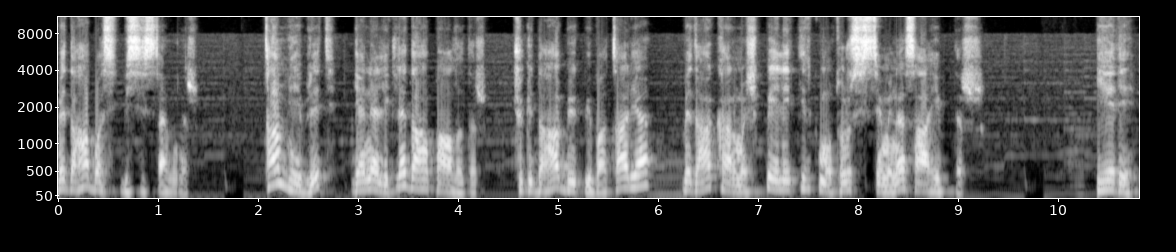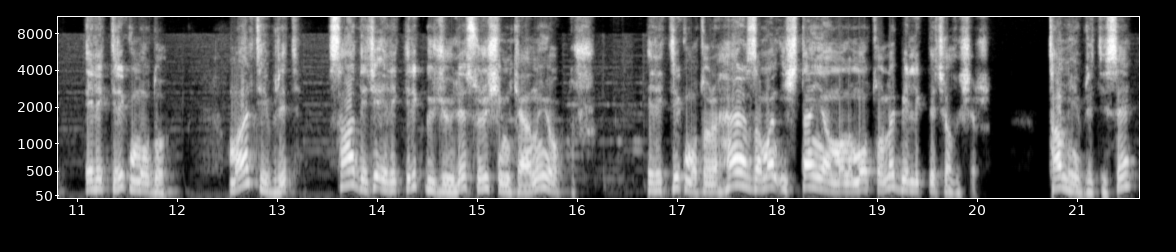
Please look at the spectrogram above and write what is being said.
ve daha basit bir sistemdir. Tam hibrit genellikle daha pahalıdır. Çünkü daha büyük bir batarya ve daha karmaşık bir elektrik motoru sistemine sahiptir. 7. Elektrik modu. Mild hibrit sadece elektrik gücüyle sürüş imkanı yoktur. Elektrik motoru her zaman içten yanmalı motorla birlikte çalışır. Tam hibrit ise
